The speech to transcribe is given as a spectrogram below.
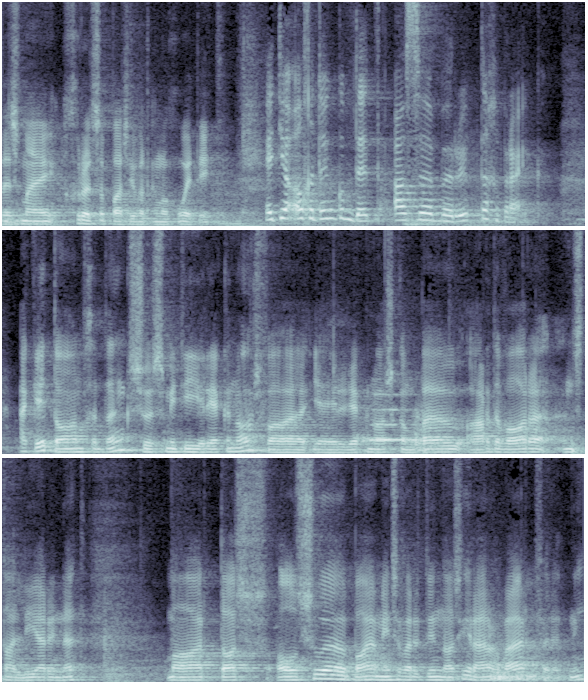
dis my grootste passie wat ek nog ooit het. Het jy al gedink om dit as 'n beroep te gebruik? Ek het daaraan gedink soos met die rekenaars waar jy rekenaars kan bou, hardeware installeer en dit. Maar daar's al so baie mense wat dit doen, daar's nie regtig werk vir dit nie.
